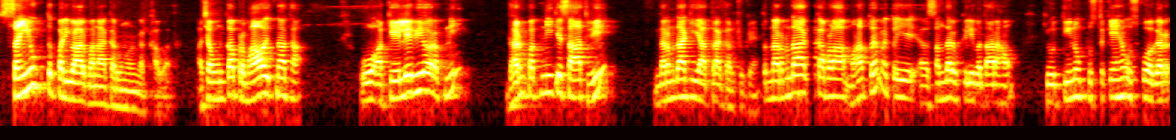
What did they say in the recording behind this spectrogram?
संयुक्त परिवार बनाकर उन्होंने रखा हुआ था। अच्छा उनका प्रभाव इतना था वो अकेले भी और अपनी धर्म पत्नी के साथ भी नर्मदा की यात्रा कर चुके हैं। तो नर्मदा का बड़ा महत्व है, मैं तो ये संदर्भ के लिए बता रहा हूँ कि वो तीनों पुस्तकें हैं, उसको अगर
